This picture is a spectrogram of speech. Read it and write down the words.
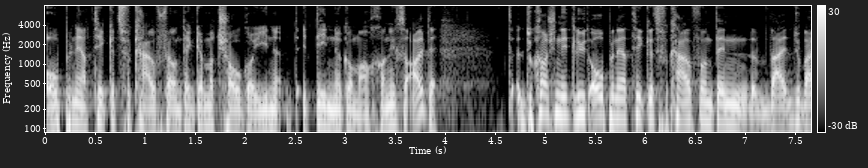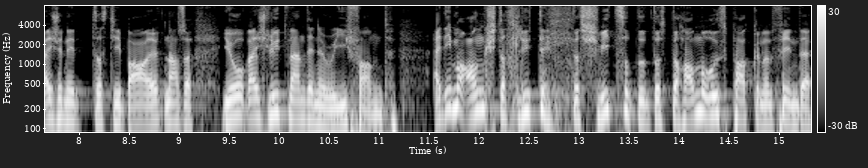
Open-Air-Tickets verkaufen und dann gehen wir die Show rein, drinnen machen. Und ich so, Alter, du kannst nicht Leute Open-Air-Tickets verkaufen und dann, du weißt ja nicht, dass die Bar öffnet. Also, ja, weißt du, Leute wollen dann einen Refund. Er hat immer Angst, dass Leute das Schweizer den, Hammer auspacken und finden,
